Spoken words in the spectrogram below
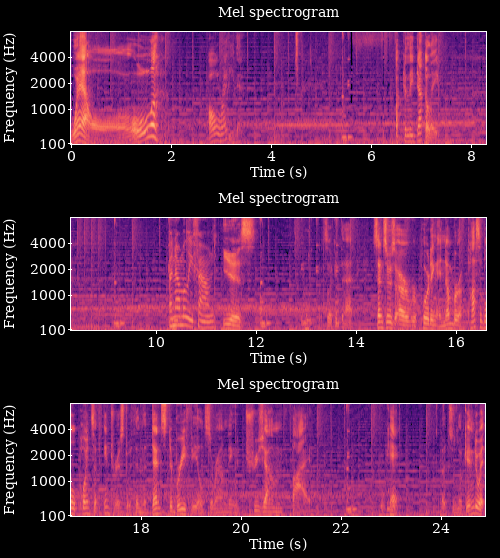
Well... Alrighty then. Fuckily duckily. Anomaly found. Yes. Let's look at that. Sensors are reporting a number of possible points of interest within the dense debris field surrounding Trijam 5. Okay. Let's look into it.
